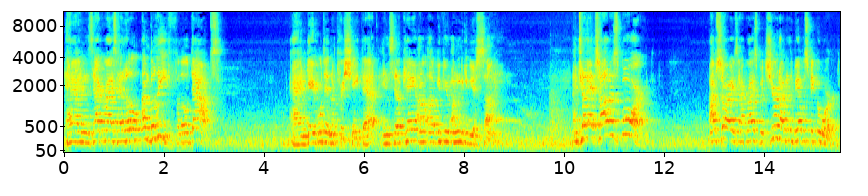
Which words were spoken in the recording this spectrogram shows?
And Zacharias had a little unbelief, a little doubt. And Gabriel didn't appreciate that. And he said, okay, I'll, I'll give you, I'm going to give you a sign. Until that child is born, I'm sorry, Zacharias, but you're not going to be able to speak a word.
